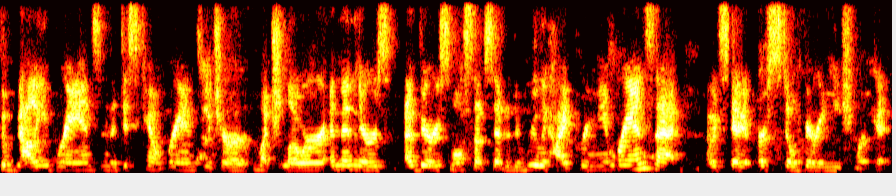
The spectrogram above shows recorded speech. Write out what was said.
the value brands and the discount brands, which are much lower. And then there's a very small subset of the really high premium brands that I would say are still very niche market.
